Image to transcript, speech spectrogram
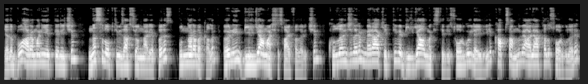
ya da bu arama niyetleri için nasıl optimizasyonlar yaparız? Bunlara bakalım. Örneğin bilgi amaçlı sayfalar için kullanıcıların merak ettiği ve bilgi almak istediği sorguyla ilgili kapsamlı ve alakalı sorguları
